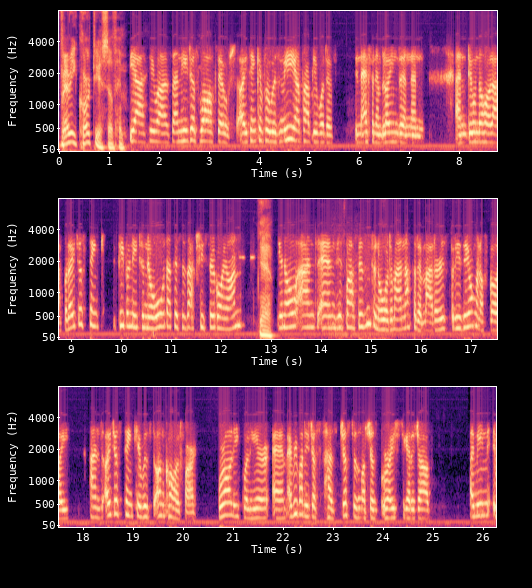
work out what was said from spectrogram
Very courteous of him. Yeah, he was. And he just walked out. I think if it was me, I probably would have been effing and blinding and, and doing the whole lot. But I just think people need to know that this is actually still going on. Yeah. You know, and um, his boss isn't an older man, not that it matters, but he's a young enough guy. And I just think it was uncalled for. We're all equal here. Um, everybody just has just as much as right to get a job. I mean, it,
